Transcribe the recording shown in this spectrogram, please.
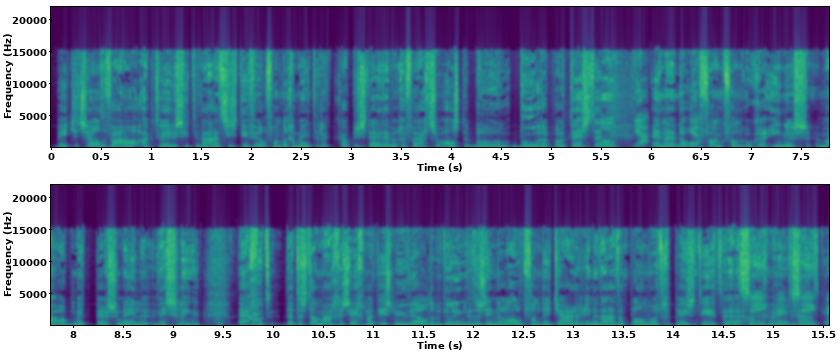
Beetje hetzelfde verhaal. Actuele situaties die veel van de gemeentelijke capaciteit hebben gevraagd. Zoals de boerenprotesten. Ja, en de opvang van Oekraïners. Maar ook met personele wisselingen. Ook, nou goed, dat is dan maar gezegd. Maar het is nu wel de bedoeling dat dus in de loop van dit jaar er inderdaad een plan wordt gepresenteerd uh, zeker, aan de gemeenteraad. Zeker,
